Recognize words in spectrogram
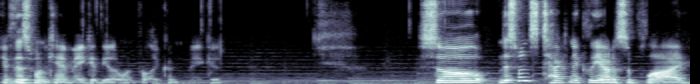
If this one can't make it, the other one probably couldn't make it. So, this one's technically out of supply.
